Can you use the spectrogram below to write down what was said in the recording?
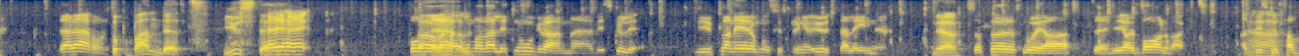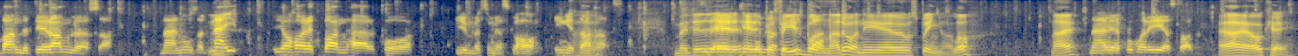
Där är hon. Står på bandet. Just det. Hej, hej! Hon, Ja, härligt. hon var väldigt noggrann. Eh, Vi, skulle, vi planerade om hon skulle springa ut eller inne. Ja. Så föreslog jag att vi har barnvakt. Att vi Ah. skulle ta bandet i Ramlösa. Men hon sa nej, jag har ett band här på gymmet som jag ska ha. Inget Ah. annat. Men du, Det är är, är det på filbana då ni är och springer eller? Nej? Nej, vi är på Mariastaden. Ja, ja, okej.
